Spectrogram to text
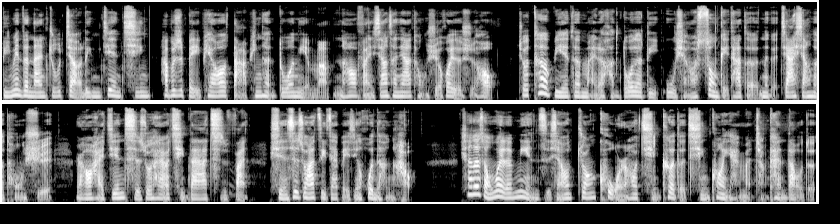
里面的男主角林建清，他不是北漂打拼很多年嘛，然后返乡参加同学会的时候，就特别的买了很多的礼物，想要送给他的那个家乡的同学，然后还坚持说他要请大家吃饭，显示说他自己在北京混得很好。像这种为了面子想要装阔，然后请客的情况也还蛮常看到的，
